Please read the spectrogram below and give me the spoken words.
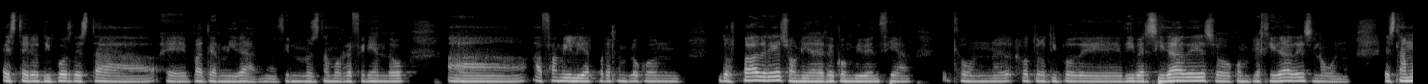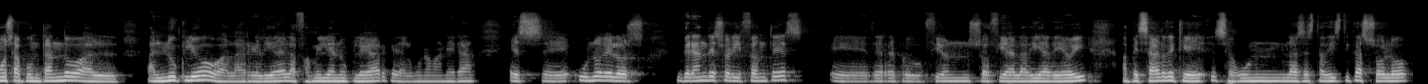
estereotipos de esta eh, paternidad. ¿no? Es decir, nos estamos refiriendo a, familias, por ejemplo, con dos padres o unidades de convivencia con eh, otro tipo de diversidades o complejidades, sino bueno, estamos apuntando al, al núcleo o a la realidad de la familia nuclear, que de alguna manera es uno de los grandes horizontes eh, de reproducción social a día de hoy, a pesar de que, según las estadísticas, solo,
